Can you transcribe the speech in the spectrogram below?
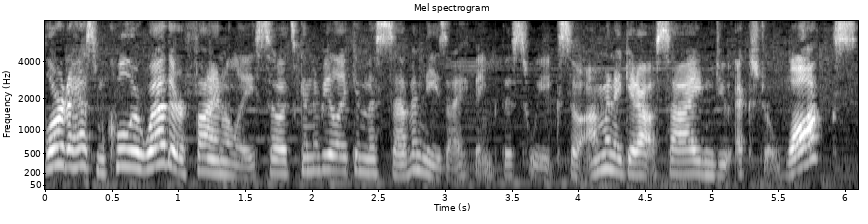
Florida has some cooler weather finally, so it's going to be like in the 70s, I think, this week. So I'm going to get outside and do extra walks.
